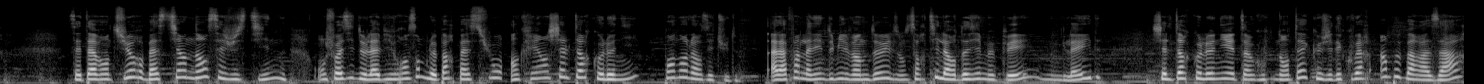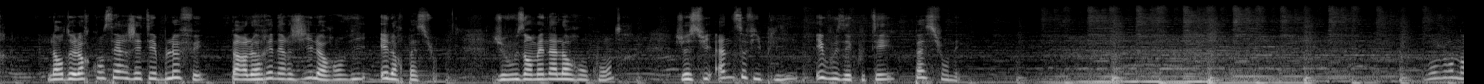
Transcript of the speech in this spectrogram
Cette aventure, Bastien, Nance et Justine ont choisi de la vivre ensemble par passion en créant Shelter Colony pendant leurs études. À la fin de l'année 2022, ils ont sorti leur deuxième EP, Moonglade. Shelter Colony est un groupe nantais que j'ai découvert un peu par hasard. Lors de leur concert, j'étais bluffé par leur énergie, leur envie et leur passion. Je vous emmène à leur rencontre. Je suis Anne-Sophie Pli et vous écoutez Passionné.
